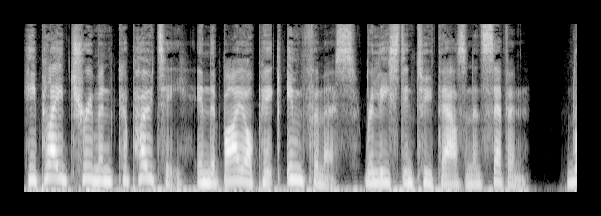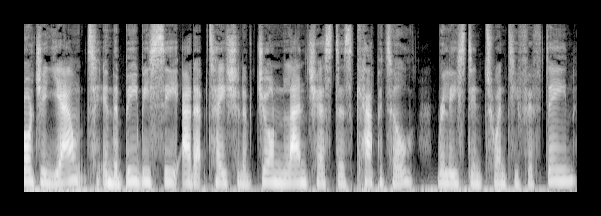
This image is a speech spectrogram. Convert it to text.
He played Truman Capote in the biopic Infamous, released in 2007. Roger Yount in the BBC adaptation of John Lanchester's Capital, released in 2015.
